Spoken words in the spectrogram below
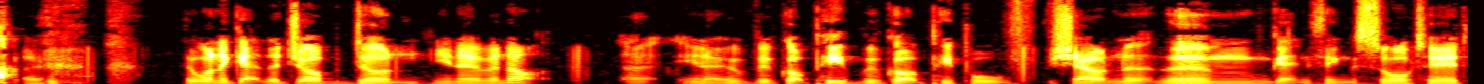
they want to get the job done. You know, they're not uh, you know, we've got people, we've got people shouting at them, getting things sorted.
